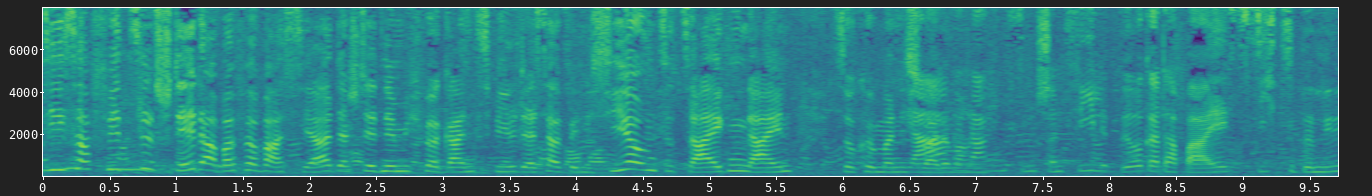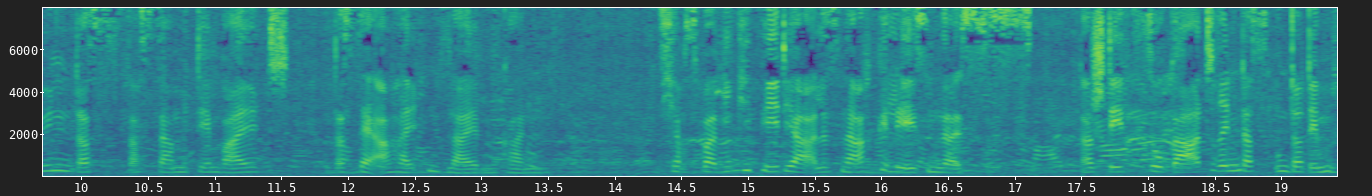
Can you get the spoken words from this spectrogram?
dieser Fitzel steht aber für was? Ja, der steht nämlich für ganz viel. Deshalb bin ich hier, um zu zeigen, nein, so können wir nicht weitermachen. Jahrelang sind schon viele Bürger dabei, sich zu bemühen, dass, dass da mit dem Wald, dass der erhalten bleiben kann. Ich habe es bei Wikipedia alles nachgelesen. Da, ist da steht sogar drin, dass unter dem,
